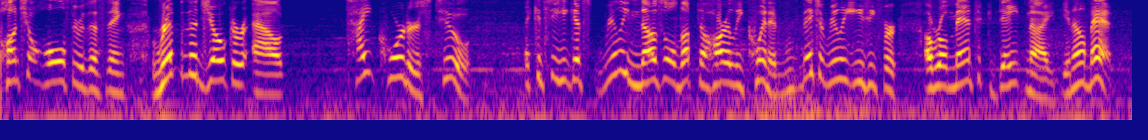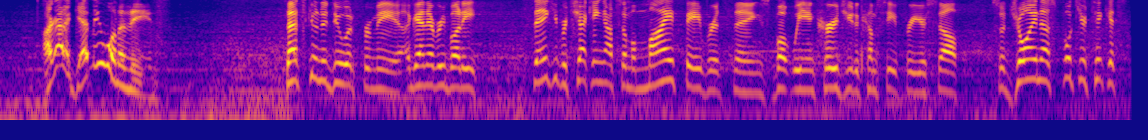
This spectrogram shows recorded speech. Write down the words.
punch a hole through the thing, rip the Joker out, tight quarters too. I can see he gets really nuzzled up to Harley Quinn. It makes it really easy for a romantic date night. You know, man, I gotta get me one of these. That's gonna do it for me. Again, everybody, thank you for checking out some of my favorite things, but we encourage you to come see it for yourself. So join us, book your tickets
